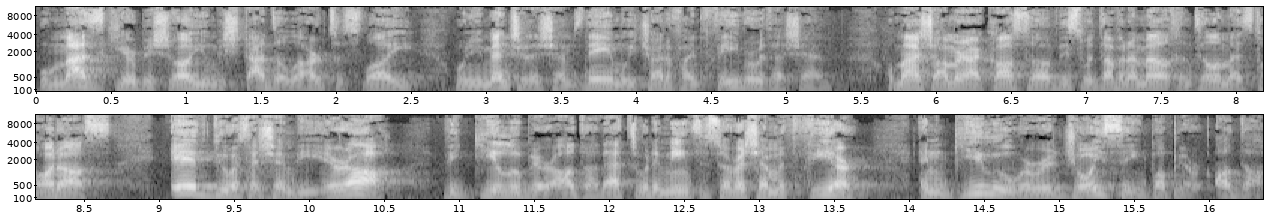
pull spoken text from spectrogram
when we mention Hashem's name, we try to find favor with Hashem. This is what David HaMelech and Tillim has taught us. If do Hashem be ira, bir ada. That's what it means to serve Hashem with fear. And gilu, we're rejoicing, but bir ada,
